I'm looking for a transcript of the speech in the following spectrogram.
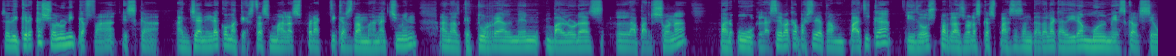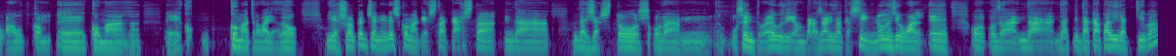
És a dir, crec que això l'únic que fa és que et genera com aquestes males pràctiques de management en el que tu realment valores la persona, per, un, la seva capacitat empàtica i dos, per les hores que es passa sentat a la cadira molt més que el seu outcome eh, com a eh, com a treballador. I això el que et genera és com aquesta casta de, de gestors o de, mm, ho sento, eh, vull dir, empresaris, el que sigui, no? M'és igual, eh, o, o de, de, de, de capa directiva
